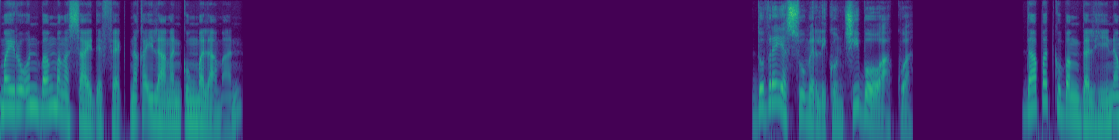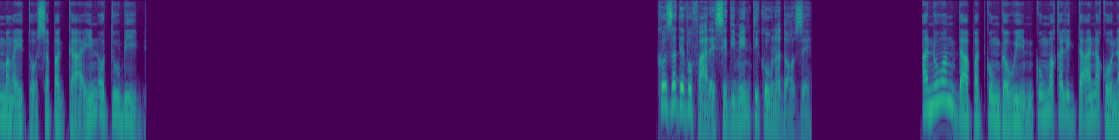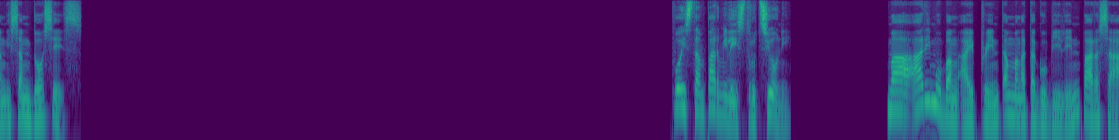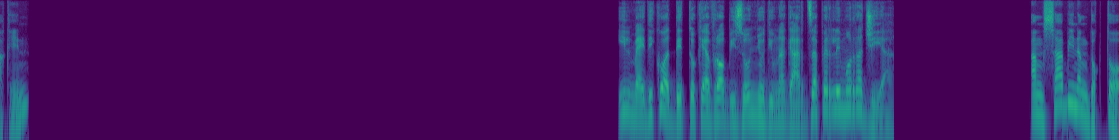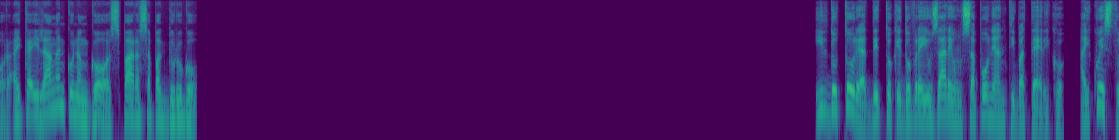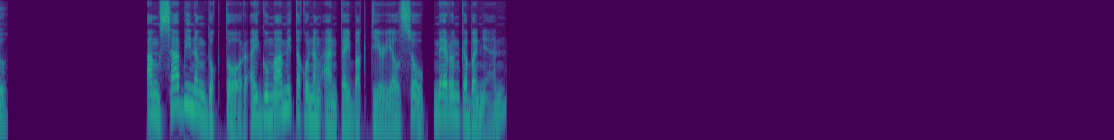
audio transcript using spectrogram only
Mayroon bang mga side effect na kailangan kong malaman? Dovrei assumerli con cibo o acqua? Dapat ko bang dalhin ang mga ito sa pagkain o tubig? Cosa devo fare se dimentico una dose? Ano ang dapat kong gawin kung makaligtaan ako ng isang dosis? Puoi stamparmi le istruzioni? Maaari mo bang i-print ang mga tagubilin para sa akin? Il medico ha detto che avrò bisogno di una garza per l'emorragia. Ang sabi ng doktor ay kailangan ko ng gauze para sa pagdurugo. Il dottore ha detto che dovrei usare un sapone antibatterico. Hai questo? Ang sabi ng doktor ay gumamit ako ng antibacterial soap. Meron ka ba niyan?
